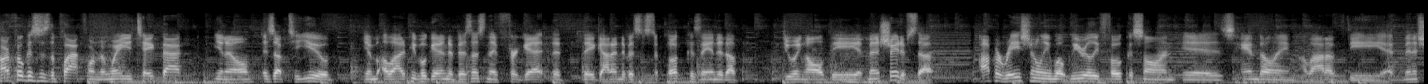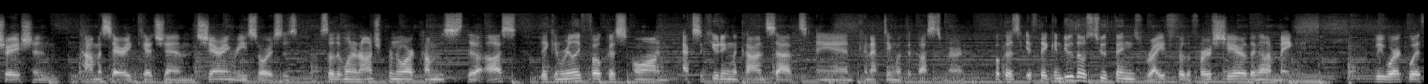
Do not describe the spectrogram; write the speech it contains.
Our focus is the platform and where you take that, you know, is up to you you know, a lot of people get into business and they forget that they got into business to cook because they ended up doing all the administrative stuff. Operationally, what we really focus on is handling a lot of the administration, commissary kitchen, sharing resources, so that when an entrepreneur comes to us, they can really focus on executing the concept and connecting with the customer. Because if they can do those two things right for the first year, they're gonna make it. We work with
